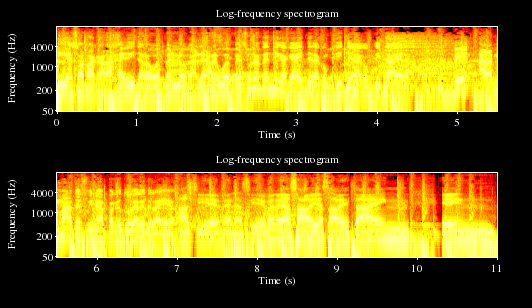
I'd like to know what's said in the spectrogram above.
Y eso ataca a la jevita, la vuelve loca, le revuelve. Es una técnica que hay de la conquista de la conquistadera. Ve al mate final para que tú veas que te la llevas. Así es, men, así es. Bueno, ya sabes, ya sabes. Está en, en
